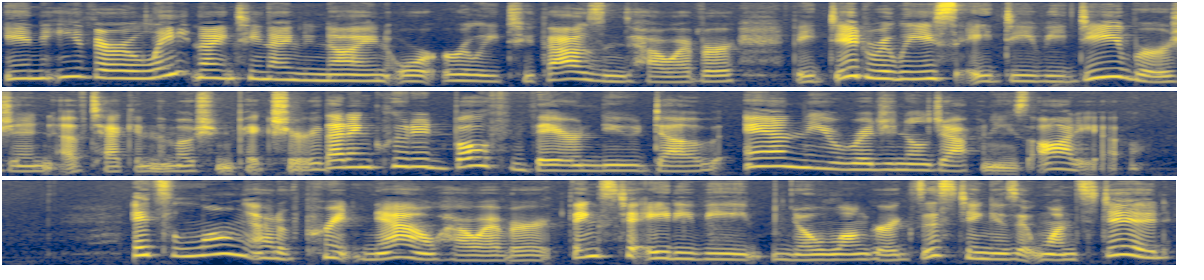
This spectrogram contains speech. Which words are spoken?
In either late 1999 or early 2000, however, they did release a DVD version of Tekken the Motion Picture that included both their new dub and the original Japanese audio. It's long out of print now, however, thanks to ADV no longer existing as it once did,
